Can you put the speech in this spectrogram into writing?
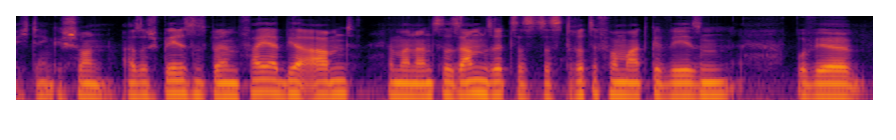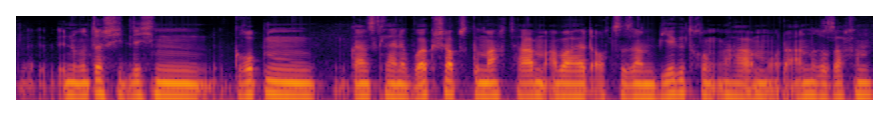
Ich denke schon. Also spätestens beim Feierbierabend, wenn man dann zusammensitzt, das ist das dritte Format gewesen, wo wir in unterschiedlichen Gruppen ganz kleine Workshops gemacht haben, aber halt auch zusammen Bier getrunken haben oder andere Sachen.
